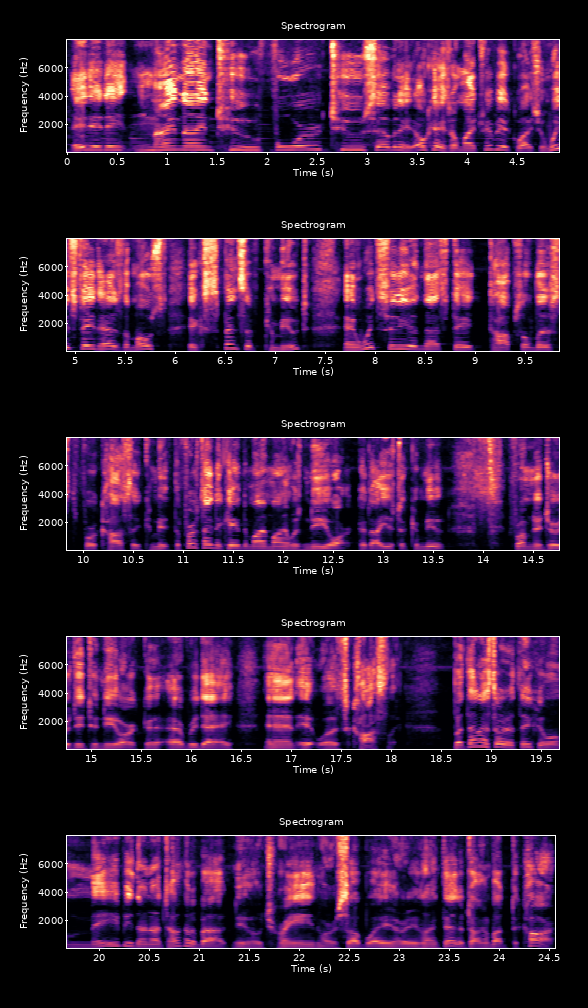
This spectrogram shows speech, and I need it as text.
888-992-4278. Okay, so my trivia question. Which state has the most expensive commute and which city in that state tops a list for costly commute? The first thing that came to my mind was New York because I used to commute from New Jersey to New York uh, every day and it was costly. But then I started thinking, well, maybe they're not talking about, you know, train or subway or anything like that. They're talking about the car.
